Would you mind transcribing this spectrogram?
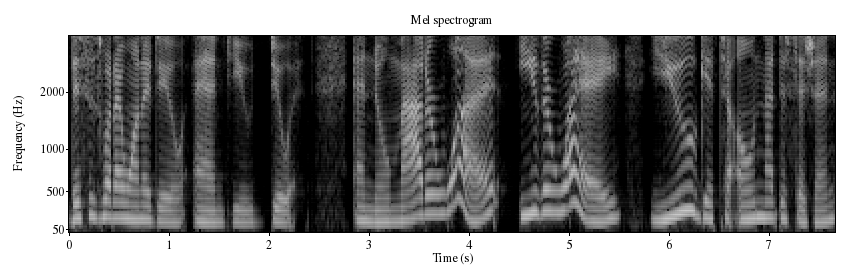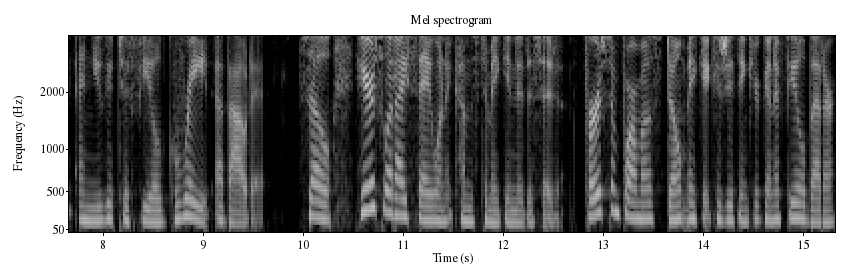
this is what I want to do and you do it. And no matter what, either way, you get to own that decision and you get to feel great about it. So here's what I say when it comes to making a decision. First and foremost, don't make it because you think you're going to feel better.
